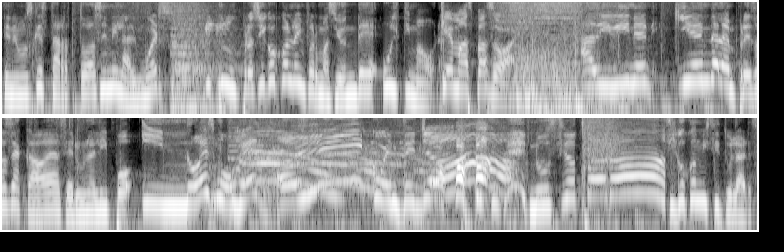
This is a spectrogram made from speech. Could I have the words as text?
tenemos que estar todas en el almuerzo. Prosigo con la información de última hora. ¿Qué más pasó ahí? Adivinen quién de la empresa se acaba de hacer una lipo y no es mujer. ¡Ay! ¡Cuente ya! no se atora. Sigo con mis titulares.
